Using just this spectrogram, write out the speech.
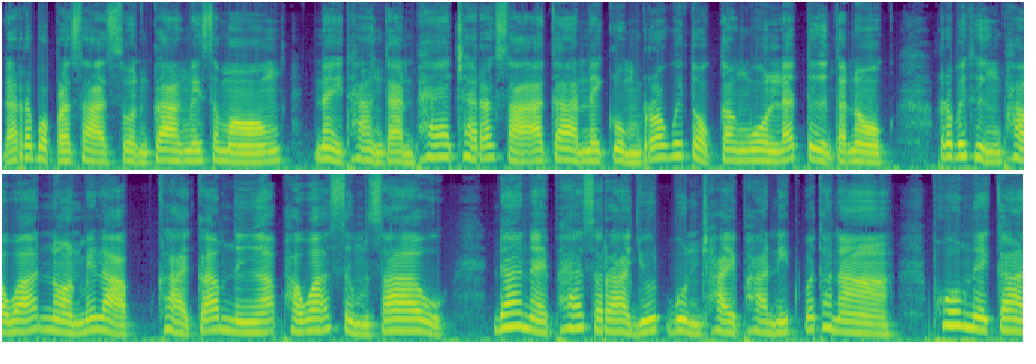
และระบบประสาทส่วนกลางในสมอง ในทางการแพทย์ใช้รักษาอาการในกลุ่มโรควิตกกังวลและตื่นตระหนกรวมไปถึงภาวะนอนไม่หลับ คลายกล้ามเนื้อ ภาวะซึมเศร้า ด้านนายแพทย์สรายุทธบุญชัยพาณิชวัฒนาผู้อำนวยการ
